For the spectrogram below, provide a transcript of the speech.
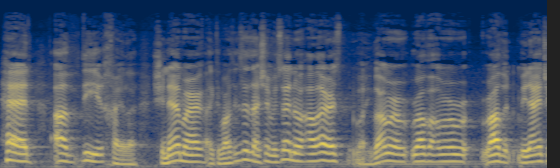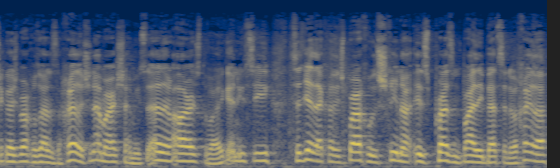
head of the Chayla. Shenemar, like the Pasuk says, Hashem Yisenu al Eretz. Rather, Minayin Shekadosh Baruch Hu the Chayla. Shenemar, Hashem Yisenu al Eretz. Again, you see, yeah, that Kadosh Baruch Hu's Shechina is present by the bedside of the Chayla,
